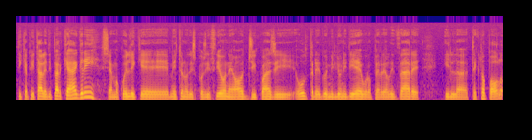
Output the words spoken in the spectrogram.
di capitale di Parcagri, siamo quelli che mettono a disposizione oggi quasi oltre 2 milioni di euro per realizzare il Tecnopolo,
